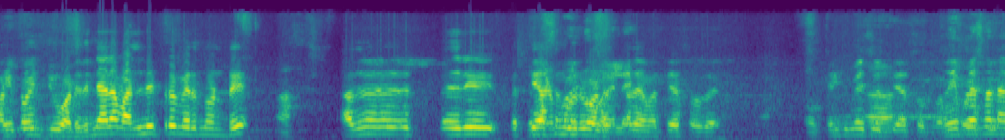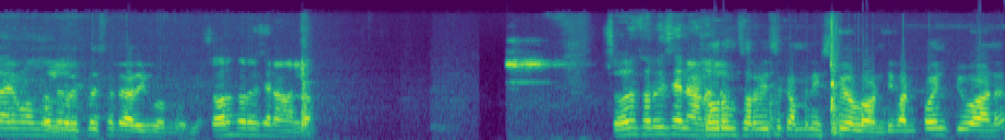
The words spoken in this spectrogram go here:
വൺ പോയിന്റ് ടു ആണ് ഇതിന്റെ വൺ ലിറ്റർ വരുന്നുണ്ട്. അതിന് ഒരു വ്യത്യാസം 1.2 ഒരുപാട്? അതെ വ്യത്യാസം അതെ. റീപ്ലേസ്മെന്റ് കാര്യങ്ങളൊന്നുമില്ല. ഷോറൂം സർവീസ് കമ്പനി ഹിസ്റ്ററി ഉള്ള വണ്ടി. വൺ പോയിന്റ് ടു ആണ്.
